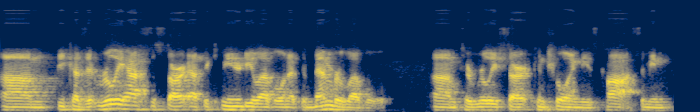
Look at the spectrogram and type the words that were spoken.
Um, because it really has to start at the community level and at the member level um, to really start controlling these costs. I mean,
